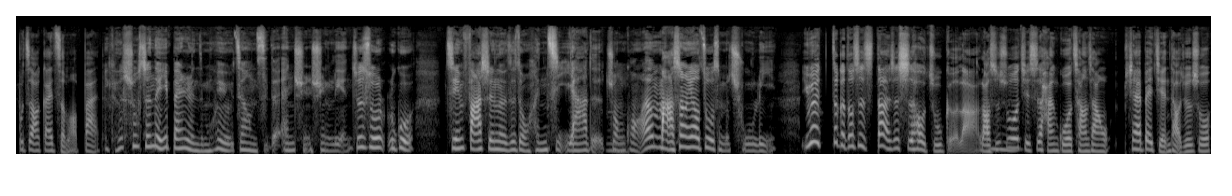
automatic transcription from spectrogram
不知道该怎么办。你可是说真的，一般人怎么会有这样子的安全训练？就是说，如果今天发生了这种很挤压的状况，然后、嗯啊、马上要做什么处理？因为这个都是当然是事后诸葛啦。老实说，其实韩国常常现在被检讨，就是说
